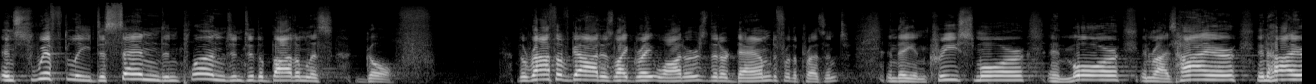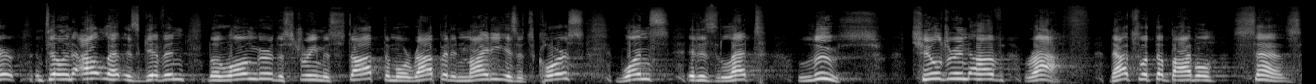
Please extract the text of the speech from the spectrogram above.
and swiftly descend and plunge into the bottomless gulf. The wrath of God is like great waters that are dammed for the present, and they increase more and more and rise higher and higher until an outlet is given. The longer the stream is stopped, the more rapid and mighty is its course. Once it is let loose, children of wrath. That's what the Bible says.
